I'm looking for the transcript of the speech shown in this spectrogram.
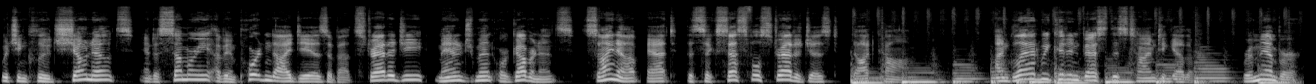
which includes show notes and a summary of important ideas about strategy, management, or governance, sign up at thesuccessfulstrategist.com. I'm glad we could invest this time together. Remember,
